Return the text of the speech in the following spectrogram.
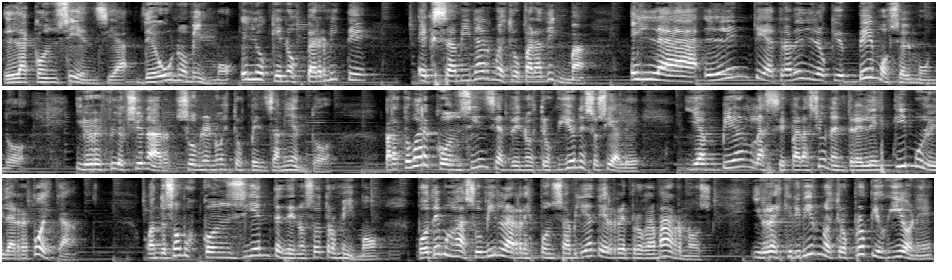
La conciencia de uno mismo es lo que nos permite examinar nuestro paradigma, es la lente a través de lo que vemos el mundo y reflexionar sobre nuestros pensamientos, para tomar conciencia de nuestros guiones sociales y ampliar la separación entre el estímulo y la respuesta. Cuando somos conscientes de nosotros mismos, podemos asumir la responsabilidad de reprogramarnos y reescribir nuestros propios guiones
